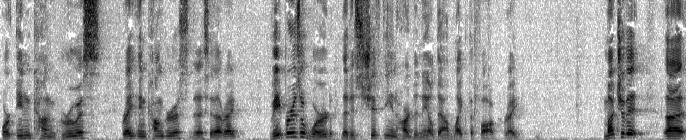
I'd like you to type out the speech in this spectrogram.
or incongruous, right? Incongruous. Did I say that right? Vapor is a word that is shifty and hard to nail down, like the fog, right? Much of it uh,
